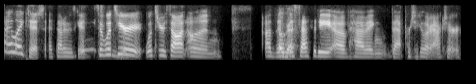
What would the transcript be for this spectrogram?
I liked it. I thought it was good. So, what's your what's your thought on uh, the Okay. necessity of having that particular actor?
